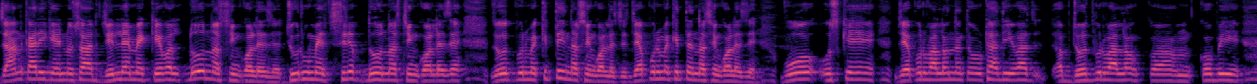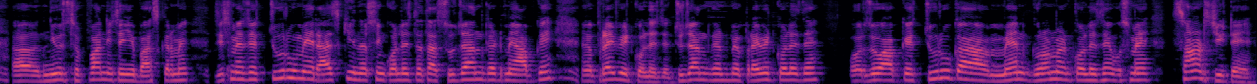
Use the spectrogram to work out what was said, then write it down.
जानकारी के अनुसार ज़िले में केवल दो नर्सिंग कॉलेज है। चूरू में सिर्फ़ दो नर्सिंग कॉलेज है। जोधपुर में कितनी नर्सिंग कॉलेज है? जयपुर में कितने नर्सिंग कॉलेज है? वो उसके जयपुर वालों ने तो उठा दी आवाज़। अब जोधपुर वालों को भी न्यूज़ छपवानी चाहिए भास्कर में, जिसमें से चूरू में राजकीय नर्सिंग कॉलेज तथा सुजानगढ़ में आपके प्राइवेट कॉलेज है। सुजानगढ़ में प्राइवेट कॉलेज है। और जो आपके चूरू का मेन गवर्नमेंट कॉलेज है, उसमें साठ सीटें हैं।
